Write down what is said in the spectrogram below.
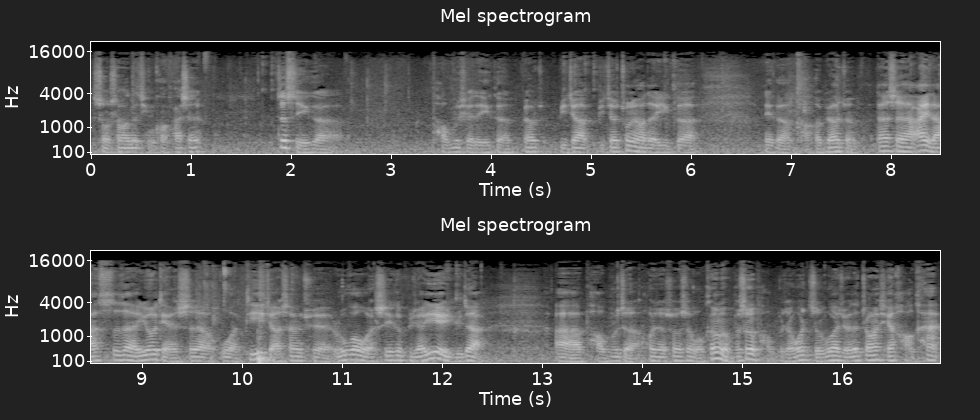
受伤的情况发生。这是一个跑步鞋的一个标准，比较比较重要的一个那个考核标准。但是阿迪达斯的优点是我第一脚上去，如果我是一个比较业余的呃跑步者，或者说是我根本不是个跑步者，我只不过觉得这双鞋好看，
